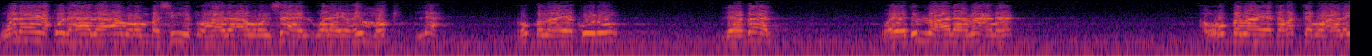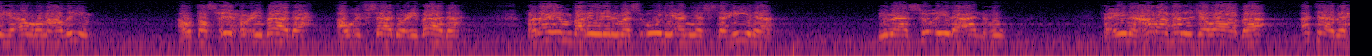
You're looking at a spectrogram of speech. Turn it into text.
ولا يقول هذا أمر بسيط وهذا أمر سهل ولا يهمك. لا. ربما يكون ذا بال ويدل على معنى أو ربما يترتب عليه أمر عظيم أو تصحيح عبادة أو إفساد عبادة فلا ينبغي للمسؤول أن يستهين بما سئل عنه فإن عرف الجواب أتى به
